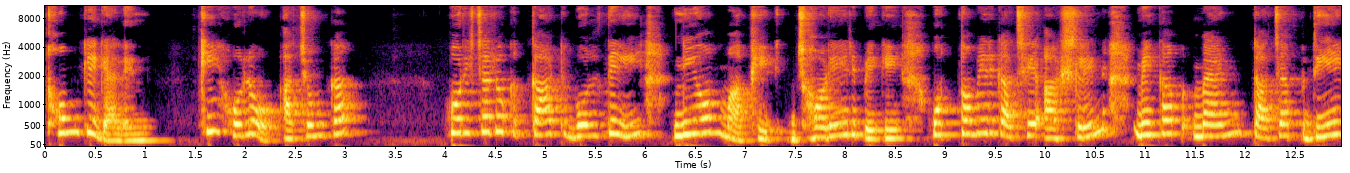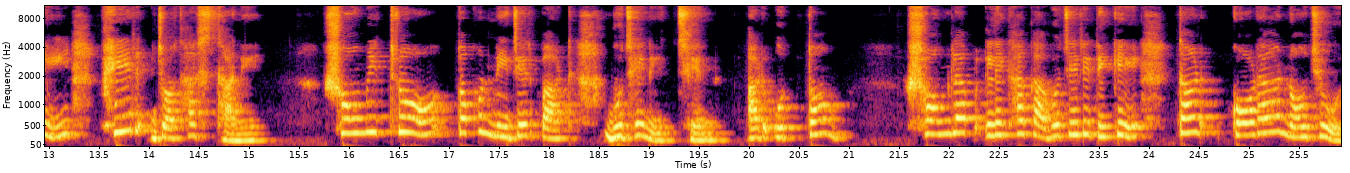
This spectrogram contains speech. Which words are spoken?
থমকে গেলেন। কি হলো আচমকা? পরিচালক কাঠ বলতেই নিয়ম মাফিক, ঝড়ের বেগে উত্তমের কাছে আসলেন মেকআপ ম্যান টাচ আপ দিয়েই ফের যথাস্থানে। সৌমিত্র তখন নিজের পাঠ বুঝে নিচ্ছেন। আর উত্তম সংলাপ লেখা কাগজের দিকে তার কড়া নজর,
